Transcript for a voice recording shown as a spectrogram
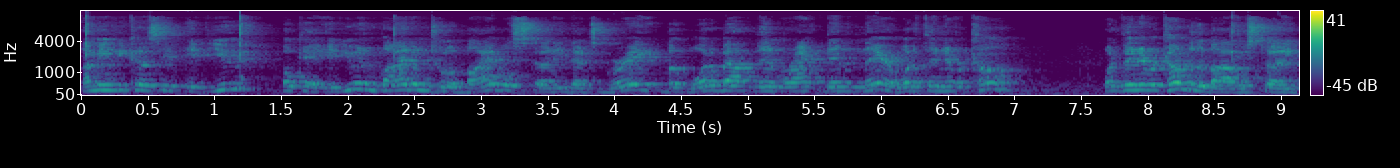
I mean, because if, if you, okay, if you invite them to a Bible study, that's great, but what about them right then and there? What if they never come? What if they never come to the Bible study?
